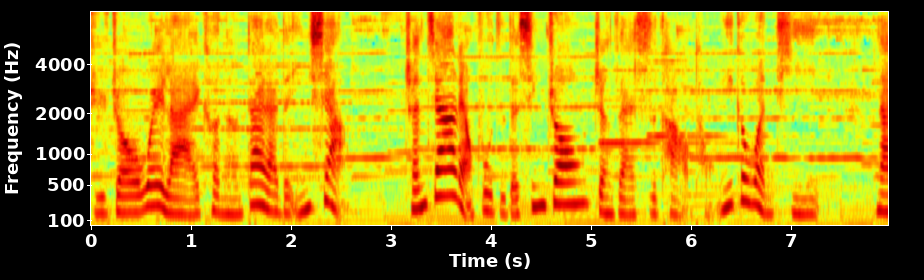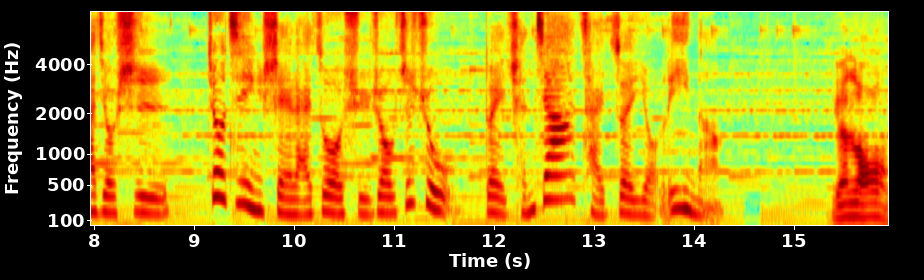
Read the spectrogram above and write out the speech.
徐州未来可能带来的影响。陈家两父子的心中正在思考同一个问题，那就是究竟谁来做徐州之主，对陈家才最有利呢？袁龙，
